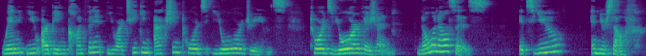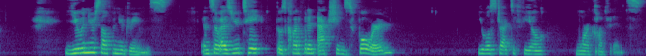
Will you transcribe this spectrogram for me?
when you are being confident, you are taking action towards your dreams, towards your vision, no one else's. It's you and yourself. You and yourself and your dreams. And so, as you take those confident actions forward, you will start to feel more confidence.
